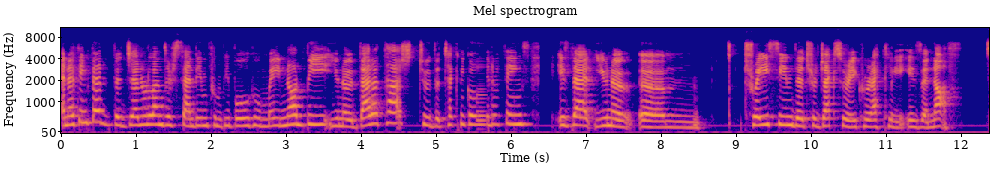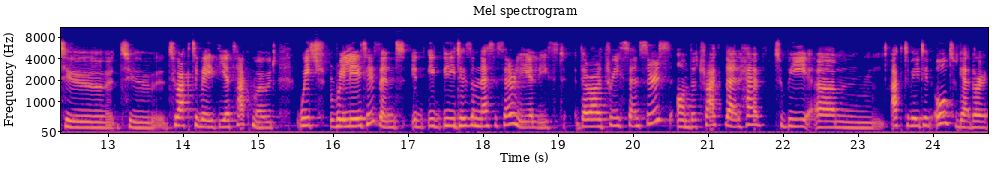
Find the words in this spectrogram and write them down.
And I think that the general understanding from people who may not be, you know, that attached to the technical side of things is that, you know, um, tracing the trajectory correctly is enough to to to activate the attack mode which really it isn't it, it, it isn't necessarily at least there are three sensors on the track that have to be um, activated all together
